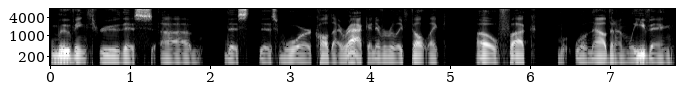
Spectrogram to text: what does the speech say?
moving through this um, this this war called Iraq. I never really felt like, oh fuck. Well, now that I'm leaving,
